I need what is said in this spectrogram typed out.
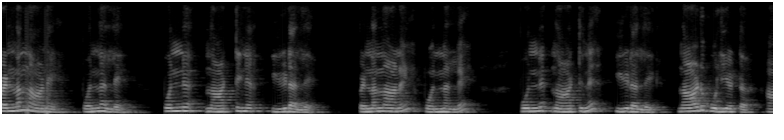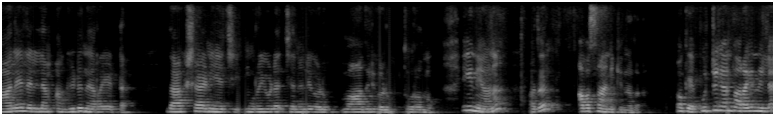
പെണ്ണെന്നാണേ പൊന്നല്ലേ. പൊന്ന് നാട്ടിന് ഈടല്ലേ. പെണ്ണെന്നാണേ പൊന്നല്ലേ. പൊന്ന് നാട്ടിന് ഈടല്ലേ. നാട് പൊലിയട്ട് ആലയിലെല്ലാം അകിട് നിറയട്ട്. ദാക്ഷായണി ചേച്ചി മുറിയുടെ ജനലുകളും വാതിലുകളും തുറന്നു. ഇങ്ങനെയാണ് അത് അവസാനിക്കുന്നത്. ഓക്കെ പുറ്റു ഞാൻ പറയുന്നില്ല.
